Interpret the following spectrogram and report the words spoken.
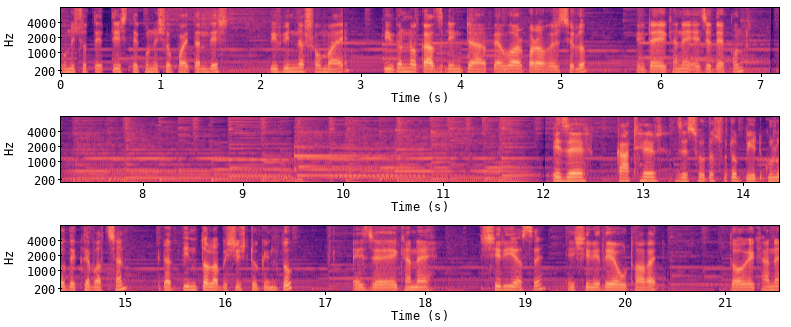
উনিশশো তেত্রিশ থেকে উনিশশো পঁয়তাল্লিশ বিভিন্ন সময়ে বিভিন্ন কাজলিংটা ব্যবহার করা হয়েছিল। এটা এখানে, এই যে দেখুন। এই যে কাঠের যে ছোট ছোট বেডগুলো দেখতে পাচ্ছেন, এটা তিনতলা বিশিষ্ট কিন্তু। এই যে এখানে সিঁড়ি আছে, এই সিঁড়ি দিয়ে ওঠা হয়। তো এখানে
